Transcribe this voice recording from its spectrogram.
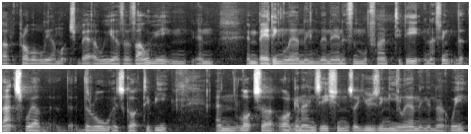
are probably a much better way of evaluating and embedding learning than anything we've had to date. And I think that that's where the role has got to be. And lots of organisations are using e-learning in that way.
